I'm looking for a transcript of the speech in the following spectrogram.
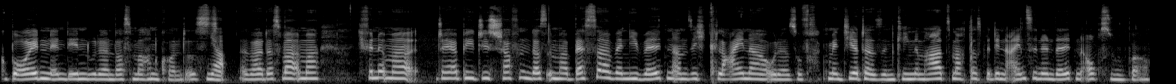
Gebäuden, in denen du dann das machen konntest. Ja. Aber das war immer, ich finde immer, JRPGs schaffen das immer besser, wenn die Welten an sich kleiner oder so fragmentierter sind. Kingdom Hearts macht das mit den einzelnen Welten auch super.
